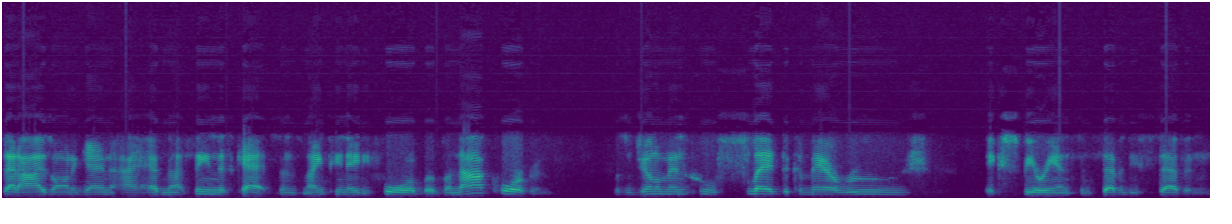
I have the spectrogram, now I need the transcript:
set eyes on again. I have not seen this cat since 1984, but Vana Corbin was a gentleman who fled the Khmer Rouge experience in 77,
